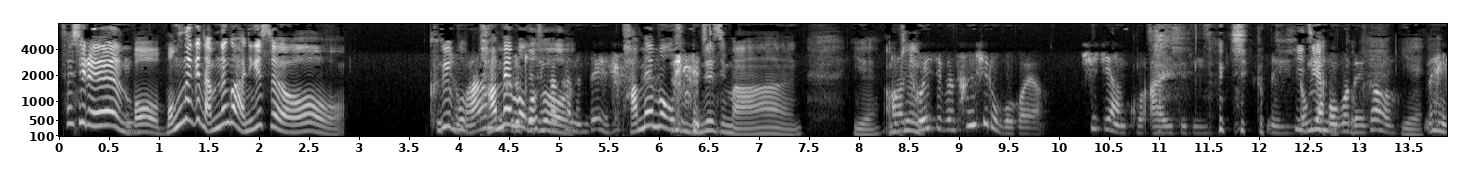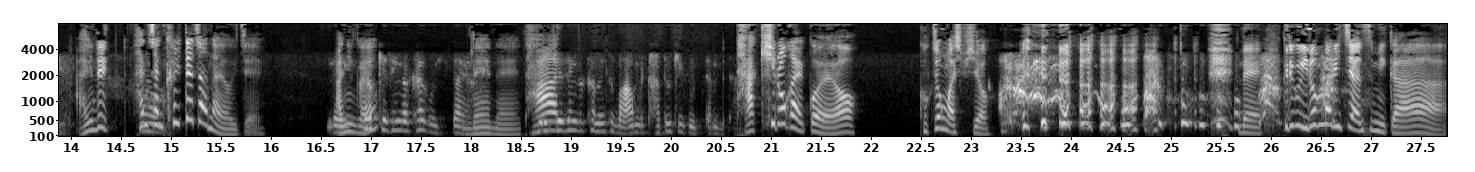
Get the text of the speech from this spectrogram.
사실은 뭐 먹는 게 남는 거 아니겠어요. 그게 그렇죠. 뭐 밤에 먹어서 생각하는데 밤에 먹어서 문제지만 예. 아, 아무튼 저희 집은 상시로 먹어요. 쉬지 않고 아이들이 네, 쉬지 너무 않고. 먹어내서 예. 네, 아 근데 한창 어. 클 때잖아요, 이제. 네, 아닌가요? 그렇게 생각하고 있어요. 네네. 다 그렇게 생각하면서 마음을 다독이고 있답니다. 다 키로 갈 거예요. 걱정 마십시오. 네. 그리고 이런 말 있지 않습니까?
